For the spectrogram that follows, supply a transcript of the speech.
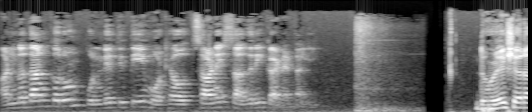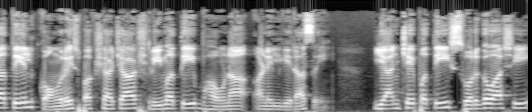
अन्नदान करून पुण्यतिथी मोठ्या उत्साहाने साजरी करण्यात आली. धुळे शहरातील काँग्रेस पक्षाच्या श्रीमती भावना अनिल गिरासे यांचे पती स्वर्गवासी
